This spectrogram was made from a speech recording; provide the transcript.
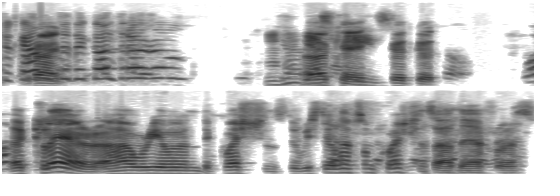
to come Right. to the control room. Mhm. Yes, okay, please. good, good. Uh, Claire, how are you on the questions? Do we still have some questions out there for us?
